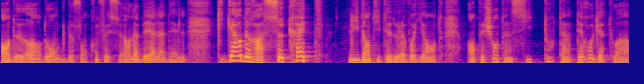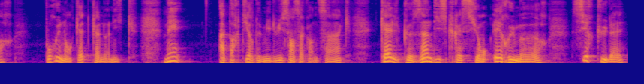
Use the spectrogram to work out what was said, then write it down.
en dehors donc de son confesseur, l'abbé Aladel, qui gardera secrète l'identité de la voyante, empêchant ainsi tout interrogatoire pour une enquête canonique. Mais, à partir de 1855, quelques indiscrétions et rumeurs circulaient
